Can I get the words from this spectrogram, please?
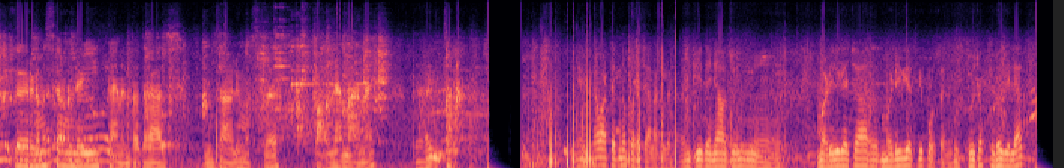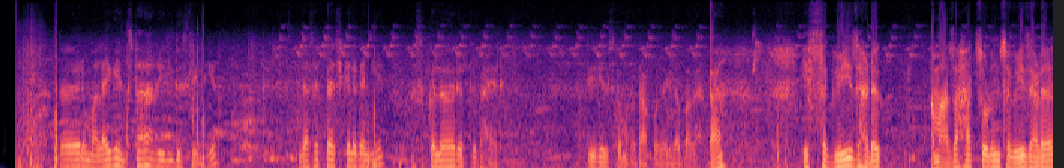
तर नमस्कार मंडळी काय म्हणतात तर आज? चालू मस्त. पाहुण्यांना आणाय तर चला. नेमक्या वाटत ना परत यायला लागलं कारण की त्याने अजून मडिलग्याच्या मडिलग्यात बी पोचायला गुट्टूच्या पुढं गेल्यात तर मला एक इन्स्टाला रील दिसलेली आहे. जसं टच केलं त्यांनी असं कलर येतो बाहेर. ती रील्स तुम्हाला दाखवतो एकदा बघा. आता ही सगळी झाडं माझा हात सोडून सगळी झाडं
